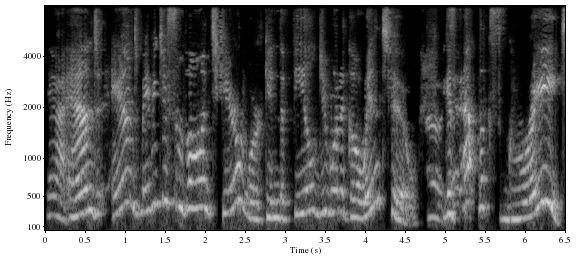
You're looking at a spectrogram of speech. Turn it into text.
Yeah, and and maybe do some volunteer work in the field you want to go into oh, because yeah. that looks great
